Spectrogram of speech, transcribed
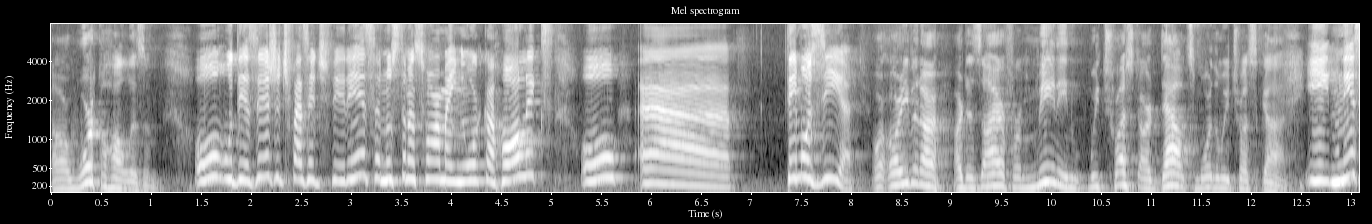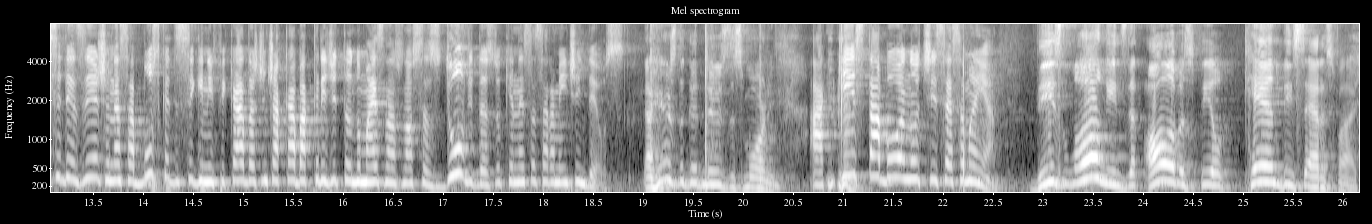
or workaholism. ou o desejo de fazer diferença nos transforma em workaholics ou ah, teimosia. Or, or even our, our desire for meaning, we trust our doubts more than we trust God. E nesse desejo, nessa busca de significado, a gente acaba acreditando mais nas nossas dúvidas do que necessariamente em Deus. Now, here's the good news this morning Aqui está a boa notícia essa manhã. these longings that all of us feel can be satisfied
